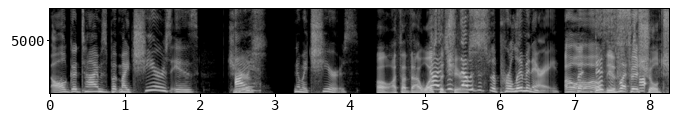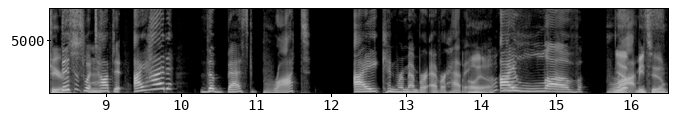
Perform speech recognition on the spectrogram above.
all good times. But my cheers is I- Cheers? no my cheers. oh, I thought that was No, the just, cheers. That was just the preliminary. Oh, but oh, oh, this the is what top- official cheers. This is what Mm. topped it. I had the best brat I can remember ever having. Oh, yeah. I love brats. Yeah, me too.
